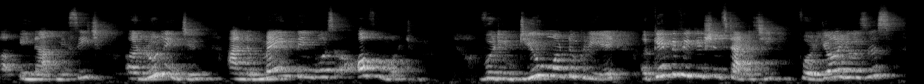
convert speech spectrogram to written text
an in-app message, a rule engine, and the main thing was an offer module. Wouldn't you want to create a gamification strategy for your users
